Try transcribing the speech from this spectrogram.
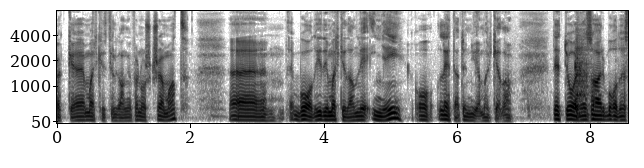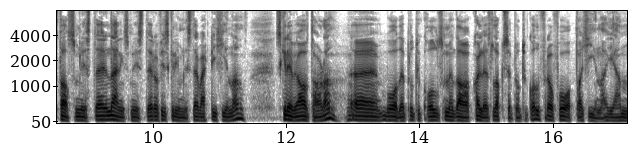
øke markedstilgangen for norsk sjømat. Eh, både i de markedene vi er inne i, og lete etter nye markeder. Dette året så har både statsminister, næringsminister og fiskeriminister vært i Kina. Skrevet avtaler. Eh, både protokoll som da kalles lakseprotokoll, for å få åpna Kina igjen.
